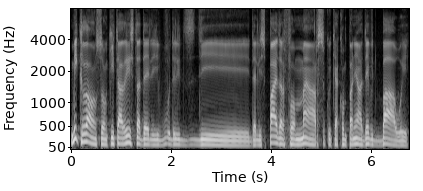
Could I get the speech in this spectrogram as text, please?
Mick Ronson, chitarrista degli, degli, degli Spider from Mars, qui che accompagnava David Bowie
